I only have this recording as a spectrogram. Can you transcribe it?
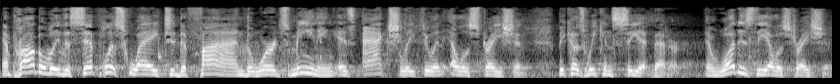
And probably the simplest way to define the word's meaning is actually through an illustration because we can see it better. And what is the illustration?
